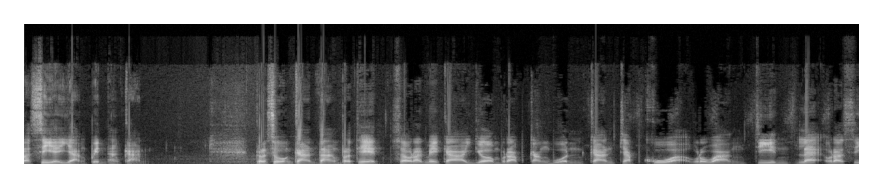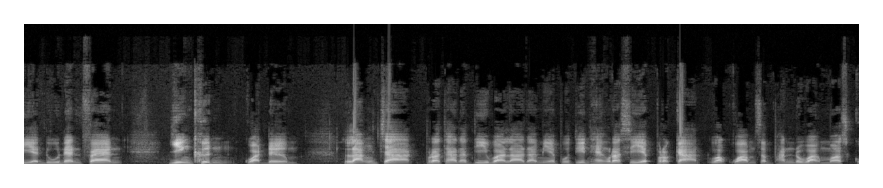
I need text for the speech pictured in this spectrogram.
รัสเซียอย่างเป็นทางการ กระทรวงการต่างประเทศสหรัฐอเมริกายอมรับกังวลการจับขั้วระหว่างจีนและรัสเซียดูแน่นแฟ้น ยิ่งขึ้นกว่าเดิม หลังจากประธานาธิบดีวลาดาเมียร์ปูตินแห่งรัสเซียประกาศว่าความสัมพันธ์ระหว่างมอสโก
